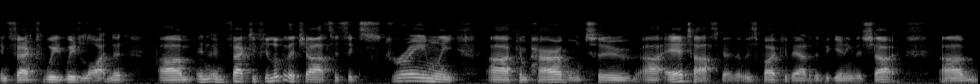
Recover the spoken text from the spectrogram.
In fact, we, would lighten it. Um, in, in, fact, if you look at the charts, it's extremely uh, comparable to uh, Airtasker that we spoke about at the beginning of the show. Um,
